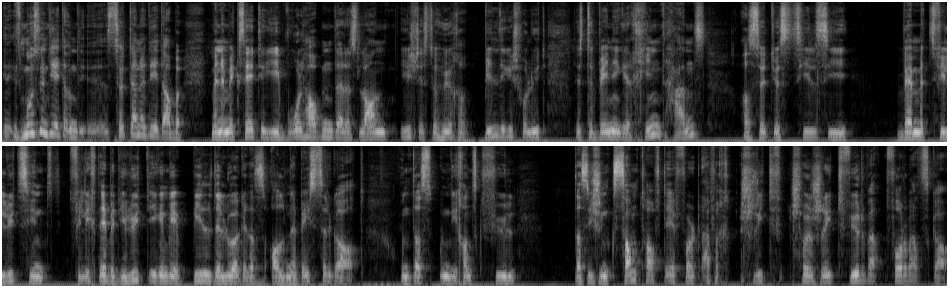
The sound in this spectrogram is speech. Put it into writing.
es muss nicht jeder, und es sollte auch nicht jeder, aber wenn man sieht, je wohlhabender ein Land ist, desto höher die Bildung ist von Leuten, desto weniger Kinder haben sie. Also sollte ja das Ziel sein, wenn wir zu viele Leute sind, vielleicht eben die Leute irgendwie bilden, schauen, dass es allen besser geht. Und, das, und ich habe das Gefühl, das ist ein gesamthafter Effort, einfach Schritt für Schritt fürwär- vorwärts gehen.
